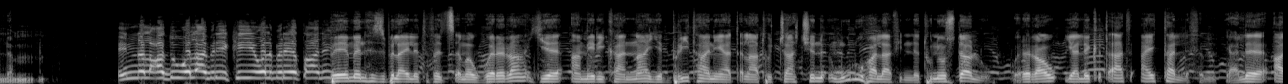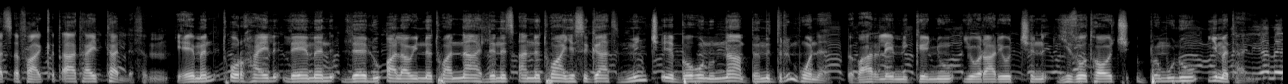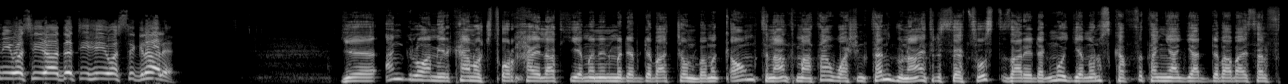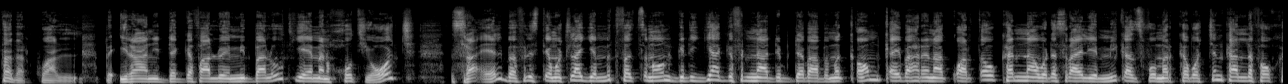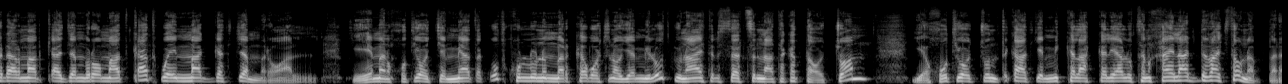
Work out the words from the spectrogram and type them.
በየመን ህዝብ ላይ ለተፈጸመው ወረራ የአሜሪካና የብሪታንያ ጠላቶቻችን ሙሉ ኃላፊነቱን ይወስዳሉ። ወረራው ያለ ቅጣት አይታለፍም፣ ያለ አጸፋ ቅጣት አይታለፍም። የየመን ጦር ኃይል ለየመን ለሉዓላዊነቷና ለነጻነቷ የስጋት ምንጭ በሆኑና በምድርም ሆነ በባህር ላይ የሚገኙ የወራሪዎችን ይዞታዎች በሙሉ ይመታል። የአንግሎ አሜሪካኖች ጦር ኃይላት የመንን መደብደባቸውን በመቃወም ትናንት ማታ ዋሽንግተን፣ ዩናይትድ ስቴትስ ውስጥ ዛሬ ደግሞ የመን ውስጥ ከፍተኛ የአደባባይ ሰልፍ ተደርጓል። በኢራን ይደገፋሉ የሚባሉት የየመን ሁቲዎች እስራኤል በፍልስጤሞች ላይ የምትፈጽመውን ግድያ፣ ግፍና ድብደባ በመቃወም ቀይ ባህርን አቋርጠው ከና ወደ እስራኤል የሚቀዝፉ መርከቦችን ካለፈው ህዳር ማብቂያ ጀምሮ ማጥቃት ወይም ማገት ጀምረዋል። የየመን ሁቲዎች የሚያጠቁት ሁሉንም መርከቦች ነው የሚሉት ዩናይትድ ስቴትስና ተከታዮቿም የሁቲዎቹን ጥቃት የሚከላከል ያሉትን ኃይል አደራጅተው ነበረ።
